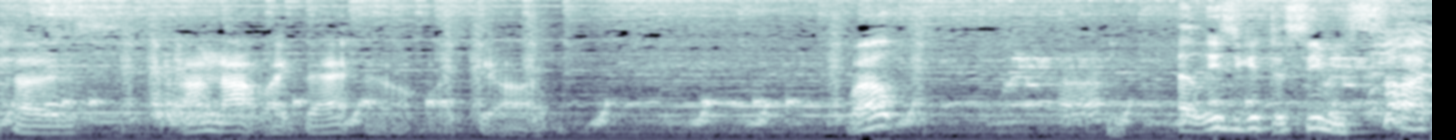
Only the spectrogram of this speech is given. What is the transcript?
Because I'm not like that. Oh my god. Well, at least you get to see me suck.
